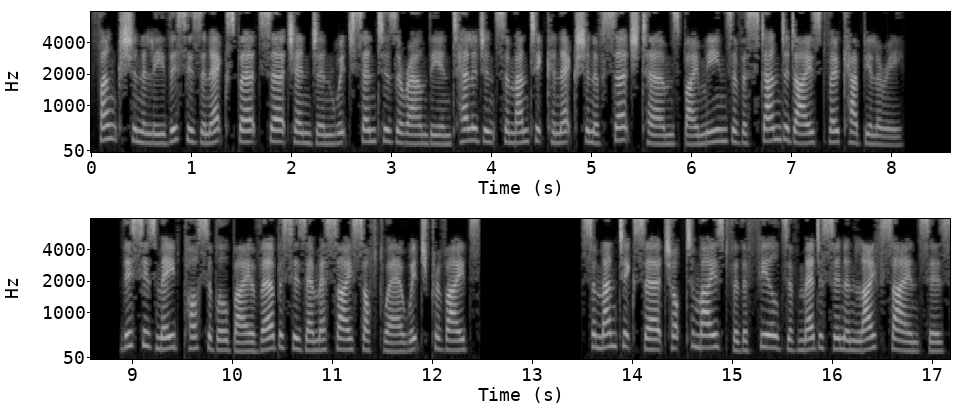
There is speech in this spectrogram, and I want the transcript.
Functionally this is an expert search engine which centers around the intelligent semantic connection of search terms by means of a standardized vocabulary. This is made possible by Averbis's MSI software which provides semantic search optimized for the fields of medicine and life sciences,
